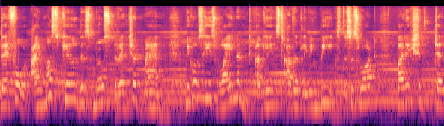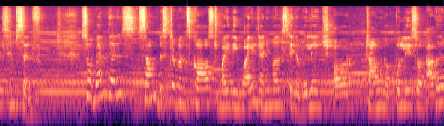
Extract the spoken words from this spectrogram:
Therefore, I must kill this most wretched man because he is violent against other living beings. This is what Parikshit tells himself. So, when there is some disturbance caused by the wild animals in a village or town or police or other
